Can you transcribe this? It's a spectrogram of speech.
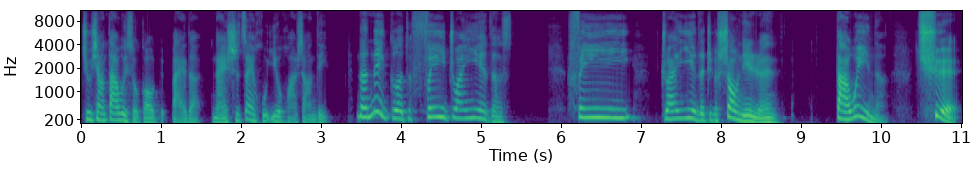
就像大卫所告白的，乃是在乎耶和华上帝。那那个非专业的、非专业的这个少年人大卫呢，却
